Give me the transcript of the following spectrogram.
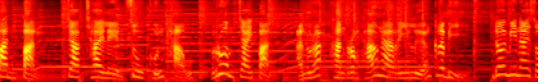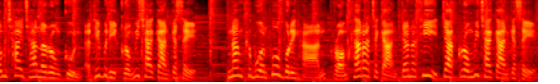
ปั่นปั่น จากชายเลนสู่ขุนเขา ร่วมใจปั่น อนุรักษ์พันธุ์รองเท้านารีเหลืองกระบี่ โดยมีนายสมชายชานรงค์กุล อธิบดีกรมวิชาการเกษตรนำขบวนผู้บริหารพร้อมข้าราชการเจ้าหน้าที่จากกรมวิชาการเกษตร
